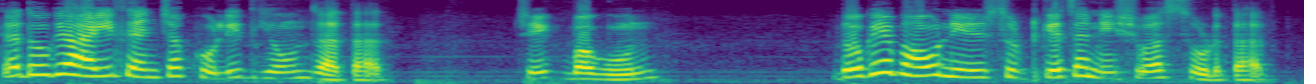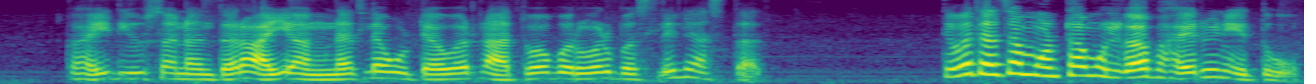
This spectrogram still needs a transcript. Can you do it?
त्या दोघे आई त्यांच्या खोलीत घेऊन जातात. चेक बघून दोघे भाऊ नि सुटकेचा निश्वास सोडतात. काही दिवसानंतर आई अंगणातल्या ओट्यावर नातवाबरोबर बसलेले असतात. तेव्हा त्याचा मोठा मुलगा बाहेरून येतो.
